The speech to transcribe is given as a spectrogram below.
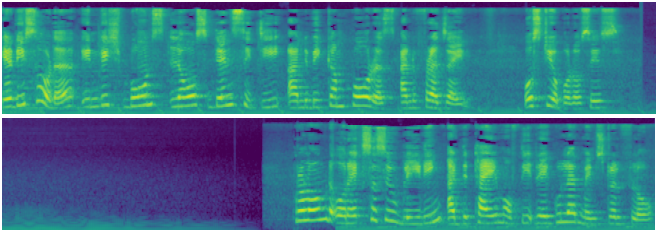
A disorder in which bones lose density and become porous and fragile. Osteoporosis. Prolonged or excessive bleeding at the time of the regular menstrual flow.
